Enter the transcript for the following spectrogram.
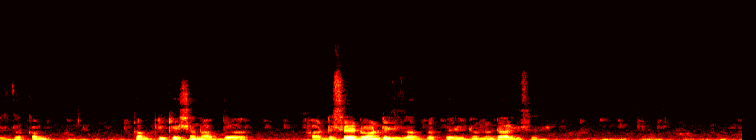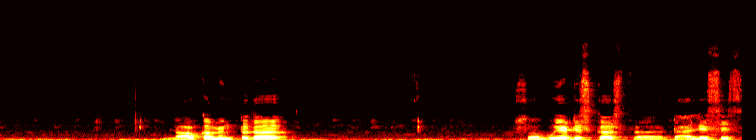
is the com- complication of the or disadvantages of the peritoneal dialysis. Now coming to the so we have discussed uh, dialysis,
